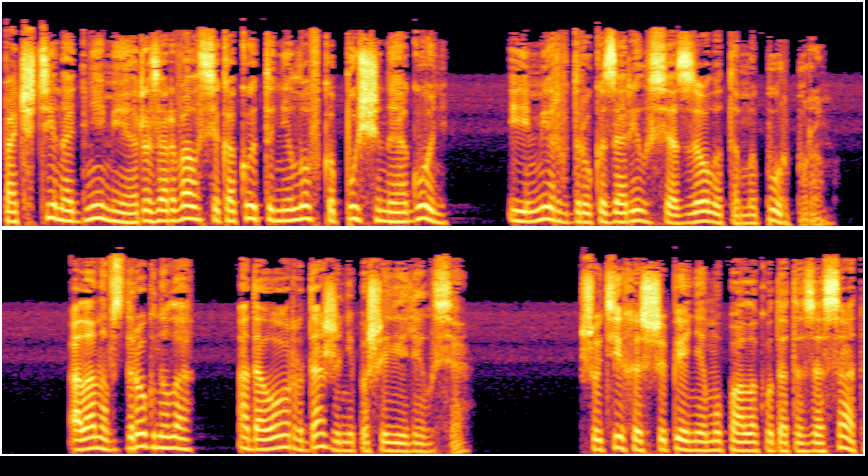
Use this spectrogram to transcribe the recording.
Почти над ними разорвался какой-то неловко пущенный огонь, и мир вдруг озарился золотом и пурпуром. Алана вздрогнула, а Даор даже не пошевелился. Шутиха с шипением упала куда-то за сад,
